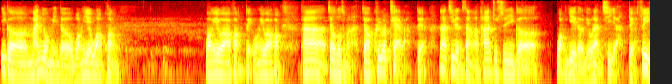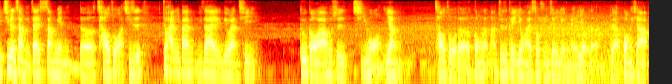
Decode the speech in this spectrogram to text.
一个蛮有名的网页挖矿，网页挖矿，对，网页挖矿，它叫做什么？叫 CryptoTab 啊，对，那基本上啊，它就是一个网页的浏览器啊，对，所以基本上你在上面的操作啊，其实就和一般你在浏览器 Google 啊或是奇摩一样操作的功能嘛，就是可以用来搜寻一些有的没有的，对啊，逛一下。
